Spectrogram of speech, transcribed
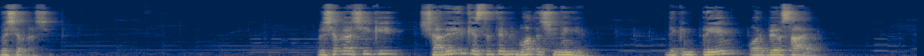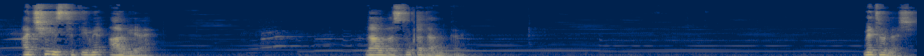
वृषभ राशि। वृषभ राशि की शारीरिक स्थिति भी बहुत अच्छी नहीं है, लेकिन प्रेम और व्यवसाय अच्छी स्थिति में आ गया है। लाल वस्तु का दान करें। मिथुन राशि।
